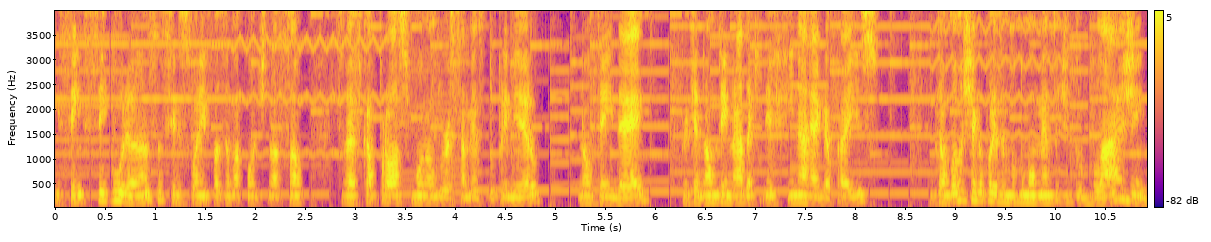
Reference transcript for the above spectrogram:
e sem segurança se eles forem fazer uma continuação, se vai ficar próximo ou não do orçamento do primeiro, não tem ideia, porque não tem nada que defina a regra para isso. Então, quando chega, por exemplo, no momento de dublagem,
